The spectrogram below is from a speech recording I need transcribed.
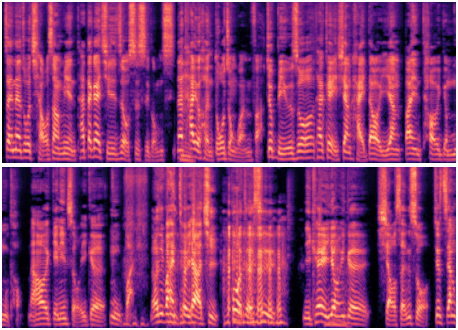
在那座桥上面，它大概其实只有四十公尺。那它有很多种玩法，就比如说它可以像海盗一样，把你套一个木桶，然后给你走一个木板，然后就把你推下去，或者是你可以用一个小绳索，就这样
